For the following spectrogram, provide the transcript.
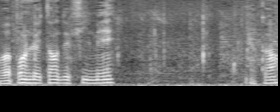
On va prendre le temps de filmer. D'accord?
